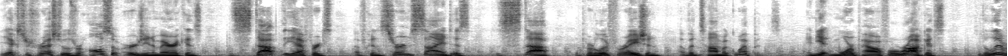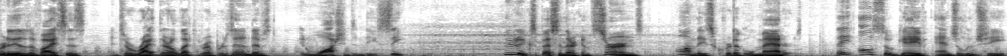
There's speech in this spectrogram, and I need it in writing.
the extraterrestrials were also urging Americans to stop the efforts of concerned scientists to stop the proliferation of atomic weapons and yet more powerful rockets to deliver these devices and to write their elected representatives in Washington, D.C., clearly expressing their concerns on these critical matters. They also gave Angelucci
